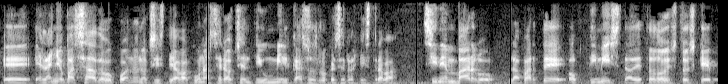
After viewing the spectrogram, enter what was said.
El año pasado, cuando no existía vacunas, era 81.000 casos lo que se registraba. Sin embargo, la parte optimista de todo esto es que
